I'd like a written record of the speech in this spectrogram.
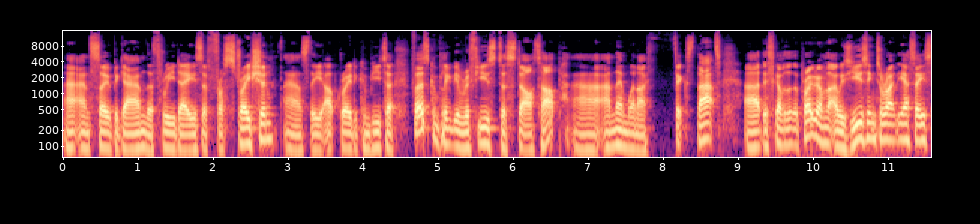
Uh, and so began the three days of frustration as the upgraded computer first completely refused to start up. Uh, and then when I fixed that, uh, discovered that the program that I was using to write the essays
